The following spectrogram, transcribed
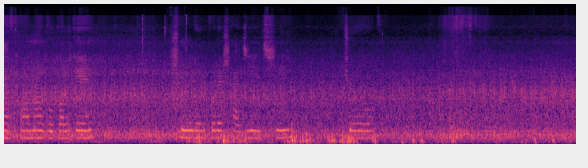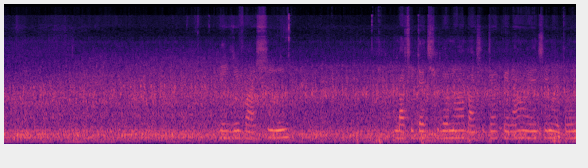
দেখো আমার গোপালকে সুন্দর করে সাজিয়েছি। চোখ এই যে বাঁশি। বাঁশিটা ছিল না বাঁশিটা কেনা হয়েছে নতুন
